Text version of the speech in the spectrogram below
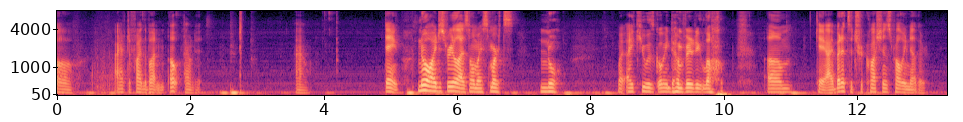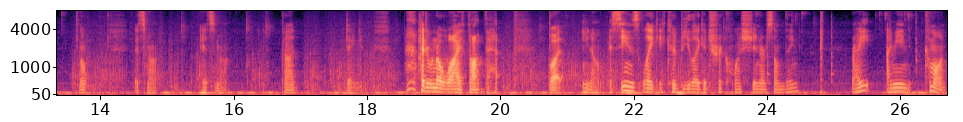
Oh. I have to find the button. Oh, found it. Ow. Dang. No, I just realized all my smarts. No. My IQ is going down very low. um, okay, I bet it's a trick question. It's probably nether. Nope. It's not. It's not. God dang it. I don't know why I thought that. But, you know, it seems like it could be like a trick question or something. Right? I mean, come on.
